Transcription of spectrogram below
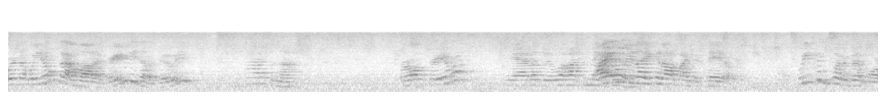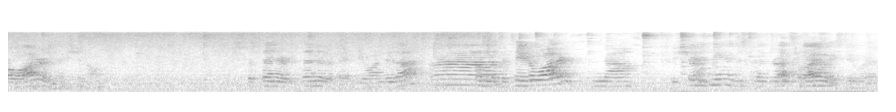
We're not, we don't got a lot of gravy though, do we? That's enough. For all three of us? Yeah, it'll do, we'll have to make I only like it on my potatoes. We can put a bit more water in this, you know. To thin it, thin it a bit. You wanna do that? From Uh, the potato water? no. You sure? Me, I'm just gonna drop That's it what I always do it.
